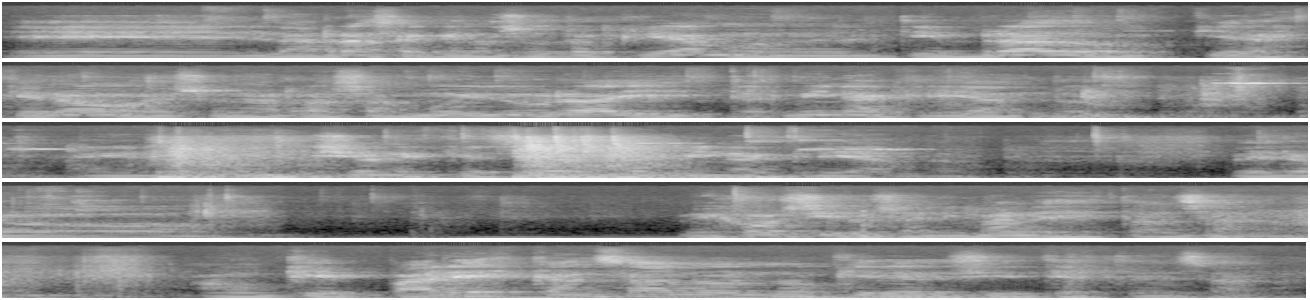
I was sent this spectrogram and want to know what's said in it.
eh, la raza que nosotros criamos, el timbrado, quieras que no, es una raza muy dura y termina criando. En las condiciones que sean, termina criando. Pero mejor si los animales están sanos. Aunque parezcan sanos, no quiere decir que estén sanos.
